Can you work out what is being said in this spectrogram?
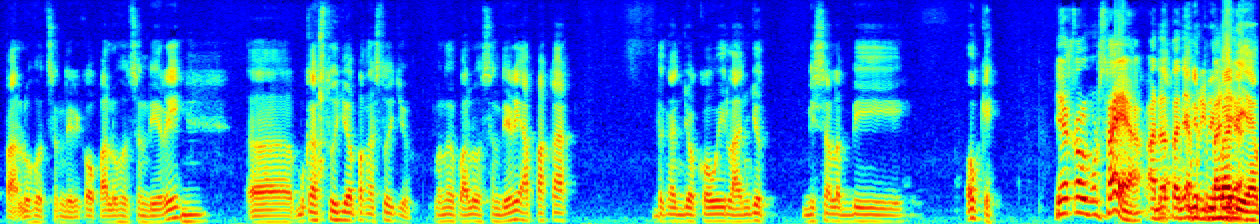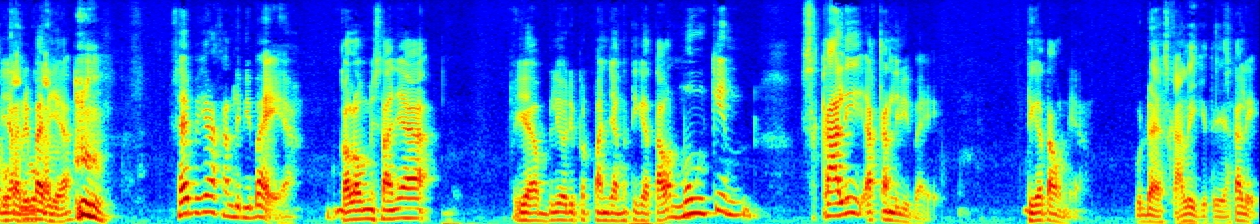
Pak Luhut sendiri, kalau Pak Luhut sendiri Hmm. eh, bukan setuju apa nggak setuju? Menurut Pak Luhut sendiri, apakah dengan Jokowi lanjut bisa lebih oke? Ya kalau menurut saya, ada Ya, tanya pribadi, pribadi ya, ya, bukan- pribadi bukan- ya. saya pikir akan lebih baik ya. Kalau misalnya ya beliau diperpanjang tiga tahun, mungkin sekali akan lebih baik. Tiga tahun ya, Udah sekali gitu ya. sekali.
